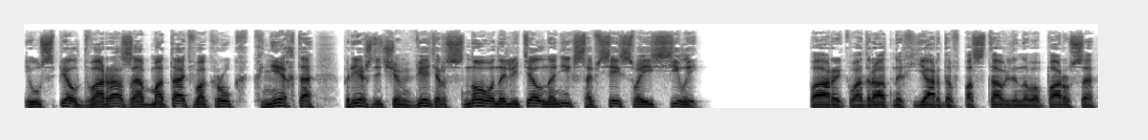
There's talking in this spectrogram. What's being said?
и успел два раза обмотать вокруг кнехта, прежде чем ветер снова налетел на них со всей своей силой. Пары квадратных ярдов поставленного паруса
